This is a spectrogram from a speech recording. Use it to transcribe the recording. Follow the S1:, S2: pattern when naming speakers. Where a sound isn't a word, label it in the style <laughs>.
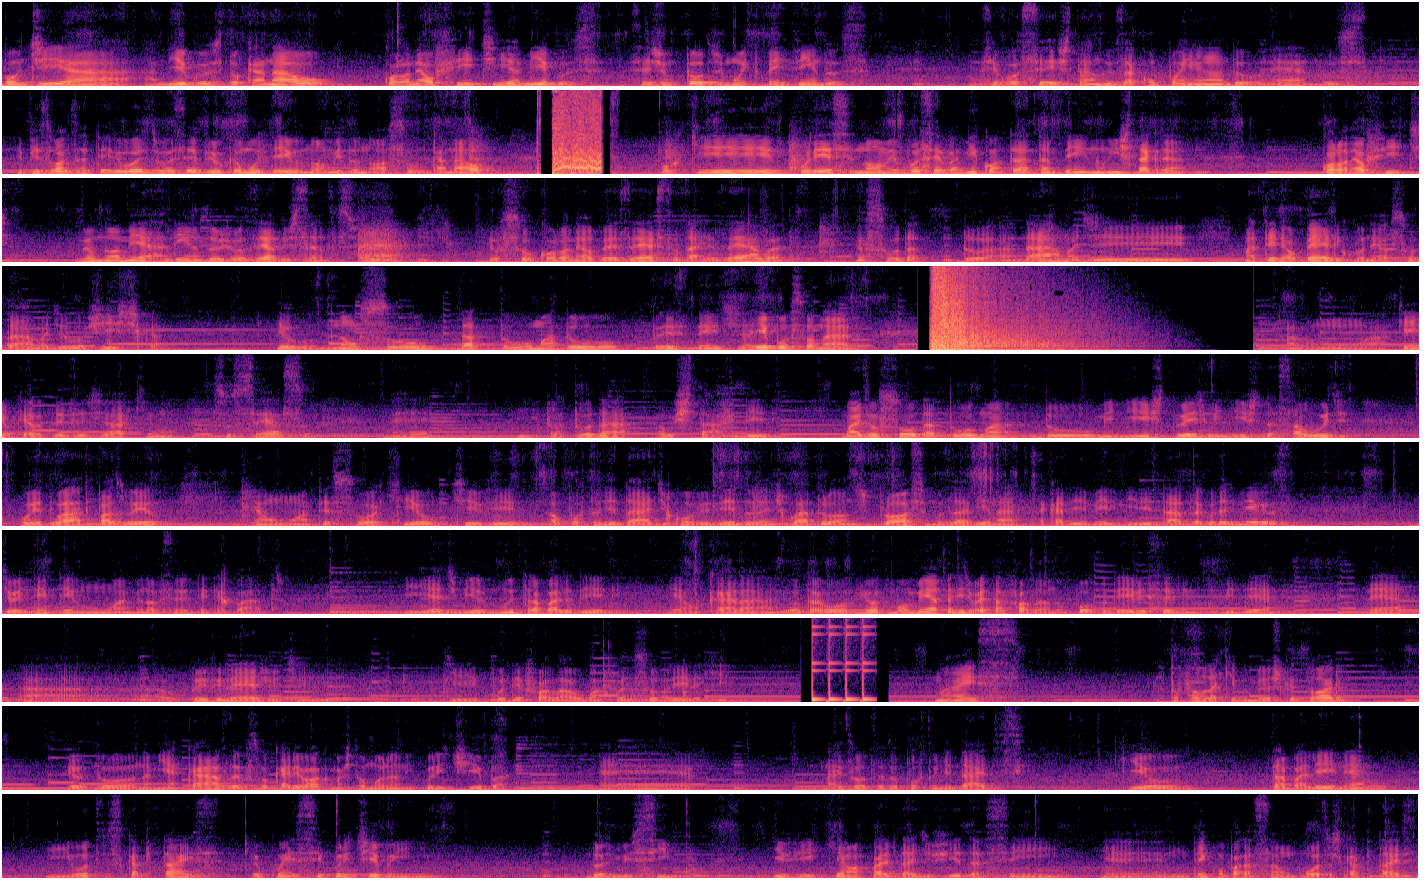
S1: Bom dia, amigos do canal Coronel Fit e amigos. Sejam todos muito bem-vindos. Se você está nos acompanhando né, nos episódios anteriores, você viu que eu mudei o nome do nosso canal, porque por esse nome você vai me encontrar também no Instagram, Coronel Fit. Meu nome é Arlindo José dos Santos Filho. Eu sou coronel do Exército da Reserva eu sou da, do, da arma de material bélico, né? eu sou da arma de logística. Eu não sou da turma do presidente Jair Bolsonaro. Um, a quem eu quero desejar aqui um sucesso né? e para todo o staff dele. Mas eu sou da turma do ministro, ex-ministro da Saúde, o Eduardo Pazuello é uma pessoa que eu tive a oportunidade de conviver durante quatro anos próximos ali na Academia Militar das Agulhas Negras, de 81 a 1984. E admiro muito o trabalho dele. E é um cara. Em outro, em outro momento a gente vai estar falando um pouco dele, se ele me der né, a, o privilégio de, de poder falar alguma coisa sobre ele aqui. Mas estou falando aqui do meu escritório, eu estou na minha casa, eu sou carioca, mas estou morando em Curitiba. É, nas outras oportunidades que eu trabalhei, né, em outras capitais, eu conheci Curitiba em 2005 e vi que é uma qualidade de vida assim, é, não tem comparação com outras capitais,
